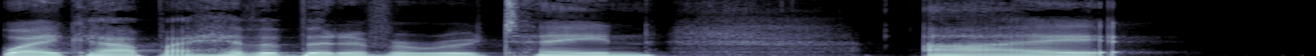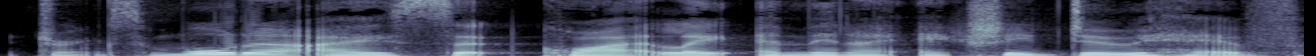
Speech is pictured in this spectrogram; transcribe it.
wake up, I have a bit of a routine, I drink some water, I sit quietly, and then I actually do have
